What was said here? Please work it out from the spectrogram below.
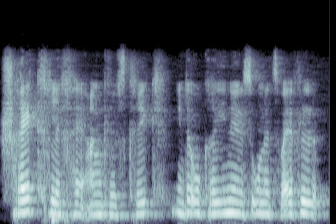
schreckliche Angriffskrieg in der Ukraine ist ohne Zweifel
